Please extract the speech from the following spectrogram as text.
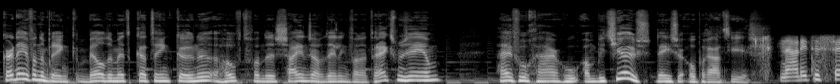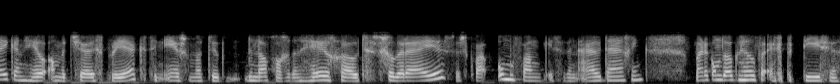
Carne van den Brink belde met Katrien Keunen, hoofd van de science afdeling van het Rijksmuseum. Hij vroeg haar hoe ambitieus deze operatie is. Nou, dit is zeker een heel ambitieus project. Ten eerste omdat natuurlijk de nachtwacht een hele groot schilderij is. Dus qua omvang is het een uitdaging. Maar er komt ook heel veel expertise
